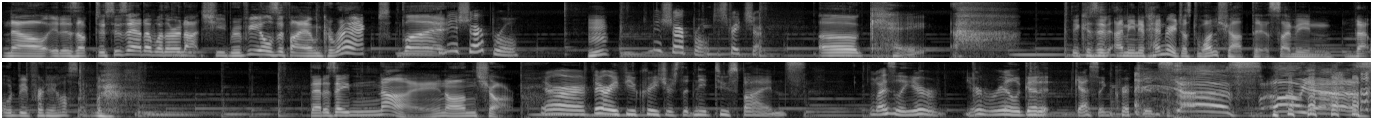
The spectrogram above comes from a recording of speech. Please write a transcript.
Now it is up to Susanna whether or not she reveals if I am correct, but Give me a sharp roll. Hmm? Give me a sharp roll, just straight sharp. okay. Because if I mean if Henry just one shot this, I mean that would be pretty awesome. that is a nine on sharp. There are very few creatures that need two spines. Wesley, you're you're real good at guessing cryptids. Yes! Oh yes!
